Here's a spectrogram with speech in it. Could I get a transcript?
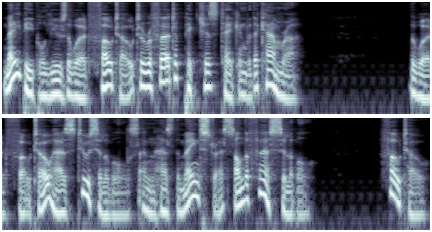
Many people use the word photo to refer to pictures taken with a camera. The word photo has two syllables and has the main stress on the first syllable. Photo.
